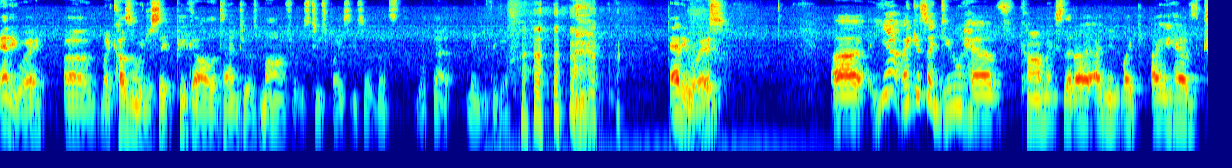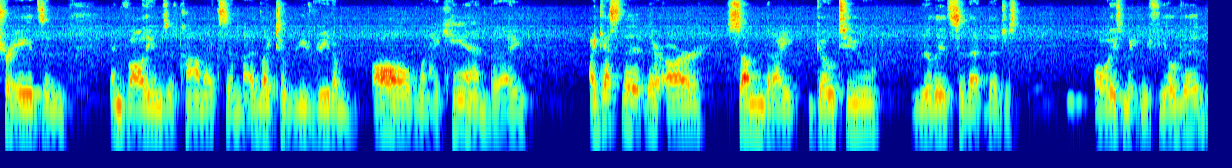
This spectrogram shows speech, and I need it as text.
Anyway, uh, my cousin would just say pica all the time to his mom if it was too spicy. So that's what that made me think of. Anyways, uh, yeah, I guess I do have comics that I, I mean, like I have trades and and volumes of comics, and I'd like to reread them all when I can. But I, I guess that there are some that I go to really so that that just always make me feel good.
